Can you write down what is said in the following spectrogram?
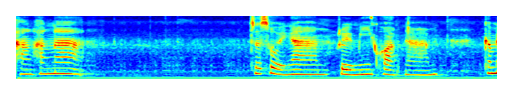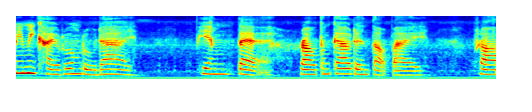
ทางข้างหน้า จะสวยงามหรือมีขวากน้ำก็ไม่มีใครร่วงรู้ได้ เพียงแต่เราต้องก้าวเดินต่อไป เพราะ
